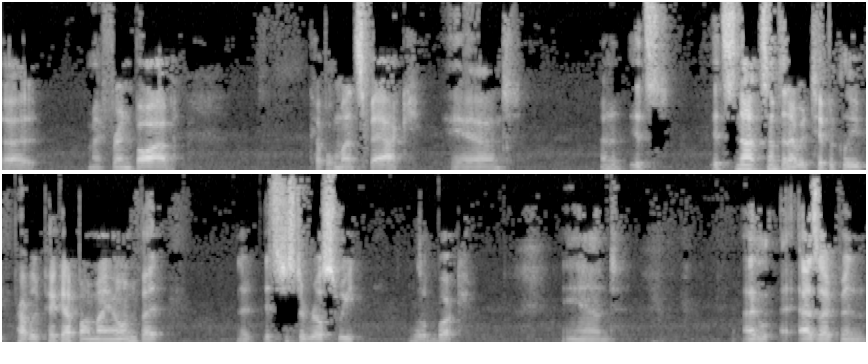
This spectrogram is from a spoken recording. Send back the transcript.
uh, my friend Bob a couple months back, and it's it's not something I would typically probably pick up on my own, but it, it's just a real sweet little book, and I as I've been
